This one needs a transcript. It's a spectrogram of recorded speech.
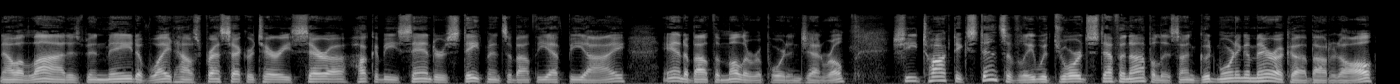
Now, a lot has been made of White House Press Secretary Sarah Huckabee Sanders' statements about the FBI and about the Mueller report in general. She talked extensively with George Stephanopoulos on Good Morning America about it all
